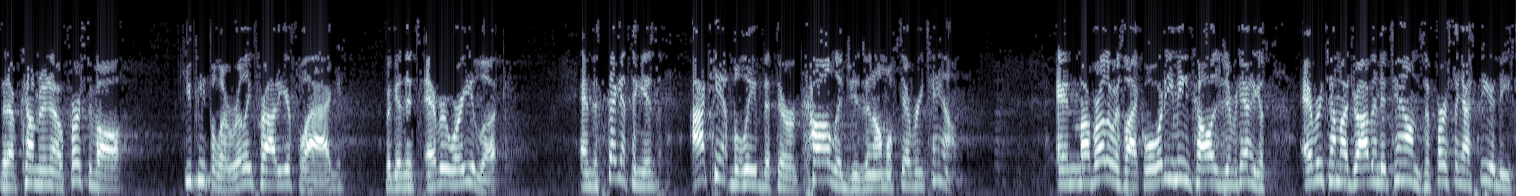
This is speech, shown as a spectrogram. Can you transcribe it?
that I've come to know. First of all, you people are really proud of your flag because it's everywhere you look. And the second thing is, I can't believe that there are colleges in almost every town. And my brother was like, Well, what do you mean colleges in every town? He goes, Every time I drive into towns, the first thing I see are these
